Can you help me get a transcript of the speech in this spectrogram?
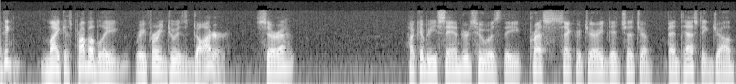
think Mike is probably referring to his daughter, Sarah Huckabee Sanders, who was the press secretary, did such a fantastic job.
